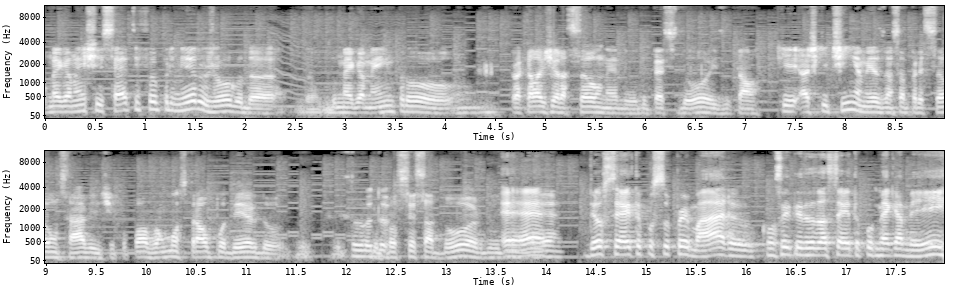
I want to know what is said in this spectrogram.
O Mega Man X7 foi o primeiro jogo da, do, do Mega Man pro, pra aquela geração, né, do, do PS2 e tal. Que, acho que tinha mesmo essa pressão, sabe? Tipo, pô, vamos mostrar o poder do, do, Do- do do- processador, do... É. do- Deu certo pro Super Mario, com certeza dá certo pro Mega Man.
